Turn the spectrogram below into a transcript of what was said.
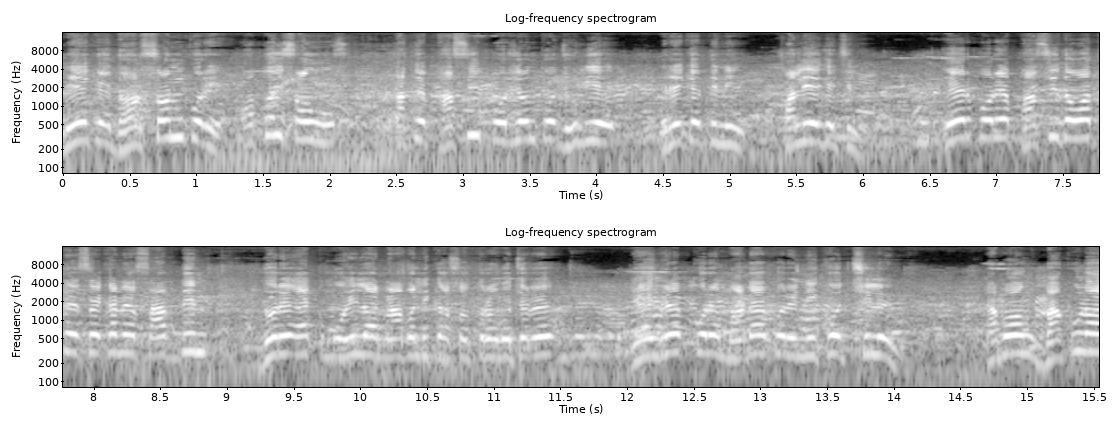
মেয়েকে ধর্ষণ করে অতই সাহস তাকে ফাঁসি পর্যন্ত ঝুলিয়ে রেখে তিনি পালিয়ে গেছিলেন। এরপরে ফাঁসি দেওয়াতে সেখানে সাত দিন ধরে এক মহিলা নাবালিকা সতেরো বছরের গ্যাংরেপ করে মার্ডার করে নিখোঁজ ছিলেন এবং বাঁকুড়া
